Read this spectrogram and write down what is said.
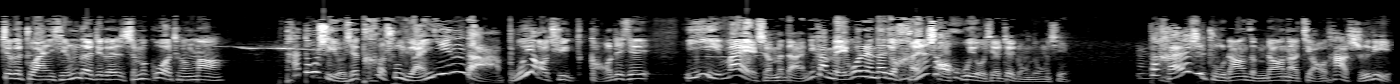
这个转型的这个什么过程吗？他都是有些特殊原因的，不要去搞这些意外什么的。你看美国人他就很少忽悠些这种东西。他还是主张怎么着呢？脚踏实地，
